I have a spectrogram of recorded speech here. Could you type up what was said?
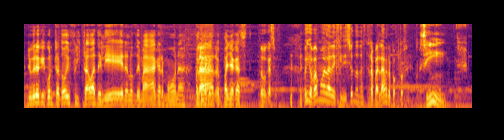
Yo creo que contra todo infiltraba a Telier, a los demás, a Carmona, para que le hagan campaña a Cast. En todo caso. Oiga, vamos a la definición de nuestra palabra, pues, profe. Sí.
